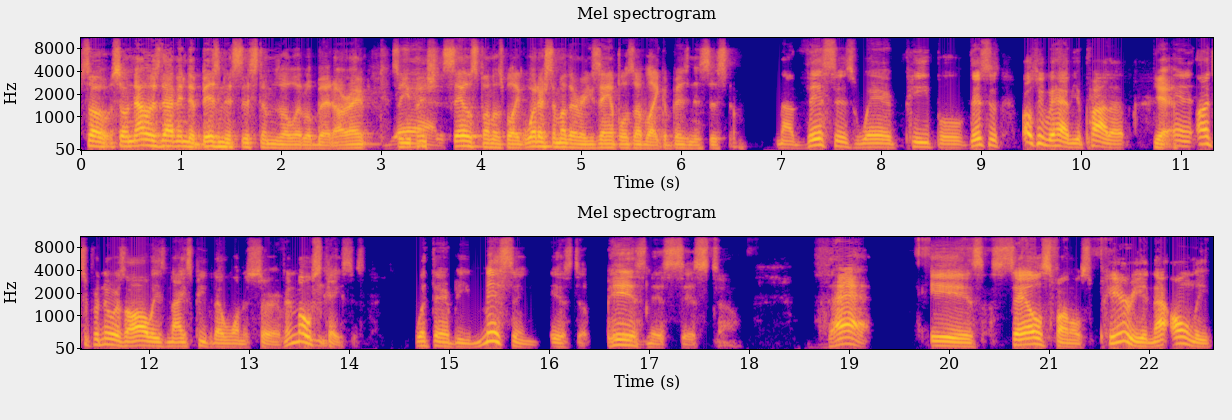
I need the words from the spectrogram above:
So, so now let's dive into business systems a little bit. All right. So yeah. you mentioned sales funnels, but like, what are some other examples of like a business system? Now, this is where people. This is most people have your product. Yeah. And entrepreneurs are always nice people that want to serve. In most mm-hmm. cases, What they'd be missing is the business system. That is sales funnels, period. Not only,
